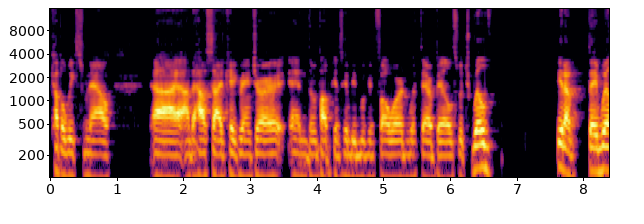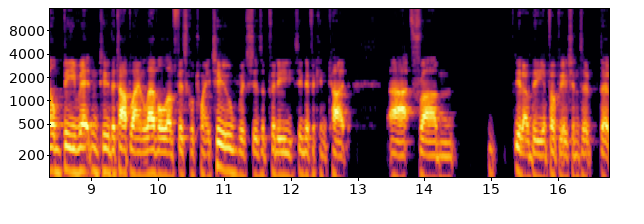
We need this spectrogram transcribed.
couple weeks from now. Uh, on the House side, Kay Granger and the Republicans are going to be moving forward with their bills, which will, you know, they will be written to the top line level of fiscal 22, which is a pretty significant cut uh, from, you know, the appropriations that, that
